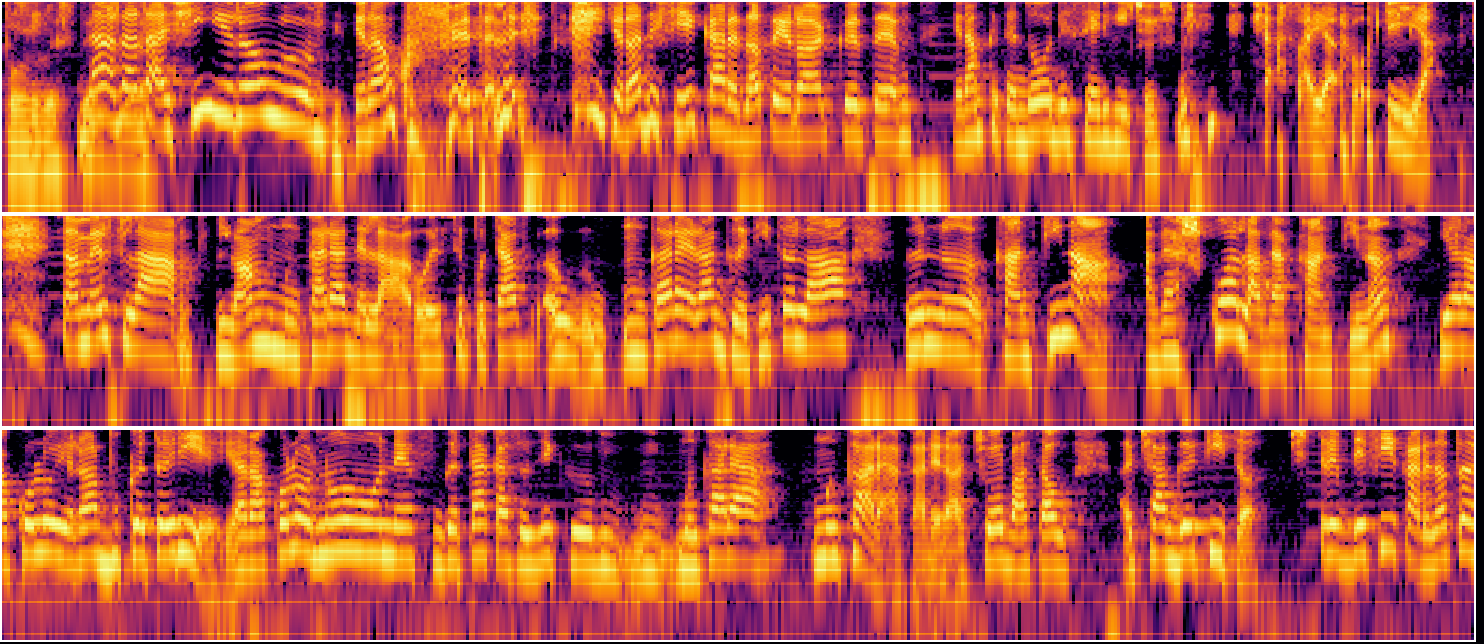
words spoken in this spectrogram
povestești, da, da, da. da, și erau, uh, eram cu fetele, era de fiecare dată, era câte, eram câte două de serviciu și și asta iar, Otilia. Și am mers la, luam mâncarea de la, se putea, mâncarea era gătită la, în uh, cantina avea școală, avea cantină, iar acolo era bucătărie. Iar acolo nu ne gătea, ca să zic, m- mâncarea mâncarea care era ciorba sau cea gătită. Și trebuie de fiecare dată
